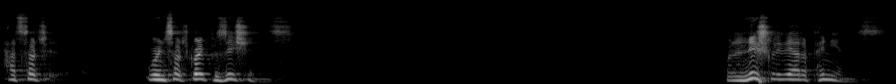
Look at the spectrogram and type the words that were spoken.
had such were in such great positions. But initially they had opinions.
